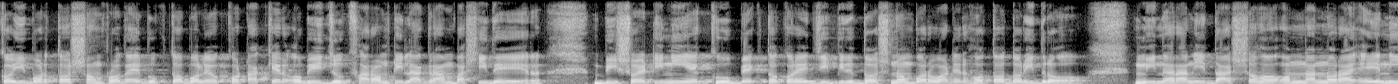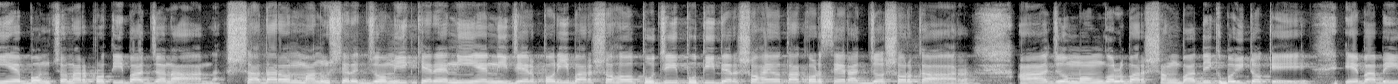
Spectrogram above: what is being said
কৈবর্ত সম্প্রদায়ভুক্ত বলেও কটাক্ষের অভিযোগ ফার্মটিলা গ্রামবাসীদের। বিষয়টি নিয়ে খুব ব্যক্ত করে জিপির দশ নম্বর ওয়ার্ডের হত দরিদ্র মিনারানী দাস সহ অন্যান্যরা এ নিয়ে বঞ্চনার প্রতিবাদ জানান। সাধারণ মানুষের জমি কেড়ে নিয়ে নিজের পরিবার সহ পুঁজিপুতিদের সহায়তা করছে রাজ্য সরকার। আজ মঙ্গলবার সাংবাদিক বৈঠকে এভাবেই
